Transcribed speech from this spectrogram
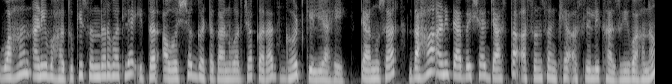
वाहन आणि वाहतुकी संदर्भातल्या इतर आवश्यक घटकांवरच्या करात घट केली आहे. त्यानुसार दहा आणि त्यापेक्षा जास्त आसनसंख्या असलेली खासगी वाहनं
